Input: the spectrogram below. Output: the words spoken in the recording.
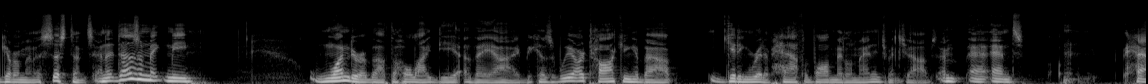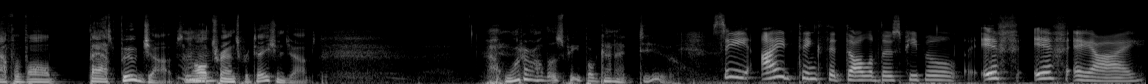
government assistance. And it doesn't make me wonder about the whole idea of AI because we are talking about getting rid of half of all middle management jobs and, and half of all fast food jobs and mm-hmm. all transportation jobs. What are all those people going to do? See, I think that all of those people, if if AI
